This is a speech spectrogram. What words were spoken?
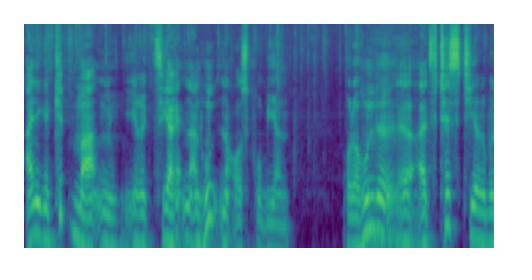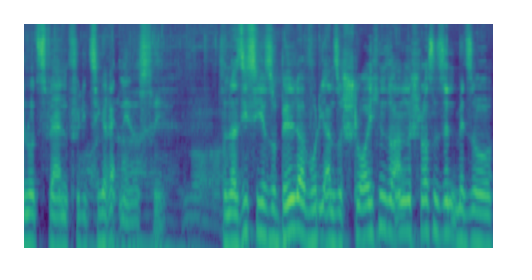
einige Kippmarken ihre Zigaretten an Hunden ausprobieren. Oder Hunde äh, als Testtiere benutzt werden für die Zigarettenindustrie. So, und da siehst du hier so Bilder, wo die an so Schläuchen so angeschlossen sind mit so,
